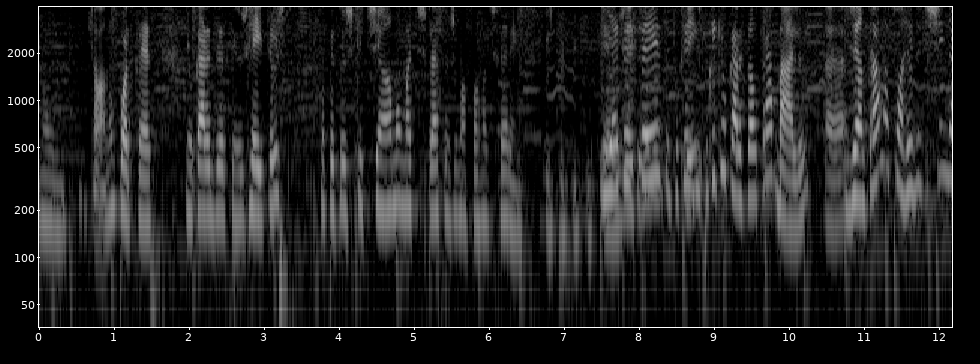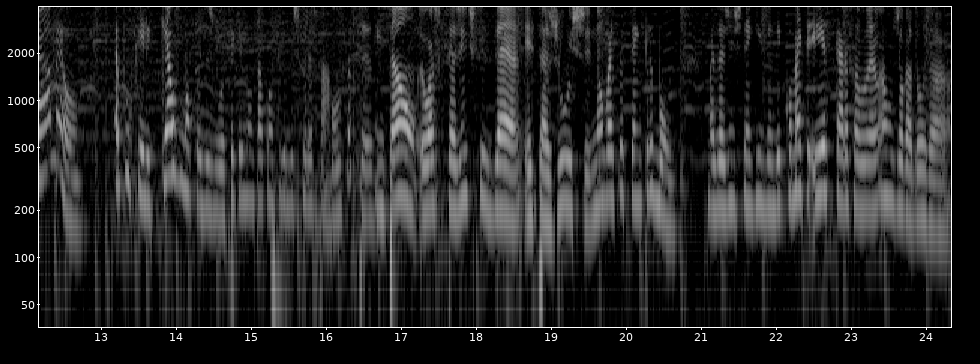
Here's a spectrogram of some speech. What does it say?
num, sei lá, num podcast, e o cara dizia assim, os haters são pessoas que te amam, mas se expressam de uma forma diferente. e É é um jeito de- perfeito, porque Sim. por que, que o cara se dá o trabalho É. de entrar na sua rede e te xingar, meu? É porque ele quer alguma coisa de você que ele não tá conseguindo expressar. Com certeza. Então, eu acho que se a gente fizer esse ajuste, não vai ser sempre bom. mas a gente tem que entender como é que. E esse cara falou, é um jogador da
